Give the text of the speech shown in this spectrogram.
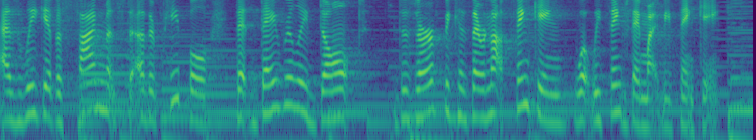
as we give assignments to other people that they really don't deserve because they're not thinking what we think they might be thinking.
